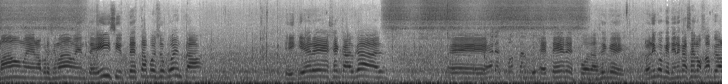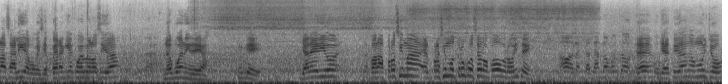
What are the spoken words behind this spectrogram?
más o menos aproximadamente. Y si usted está por su cuenta y quiere recargar, eh, Este es el spot también. este es el spot. Así que lo único que tiene que hacerlo rápido a la salida, porque si espera aquí a coger velocidad, no es buena idea. Así que ya le digo, para la próxima, el próximo truco se lo cobro, ¿viste? No, le estás dando mucho Eh, ya estoy dando mucho,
